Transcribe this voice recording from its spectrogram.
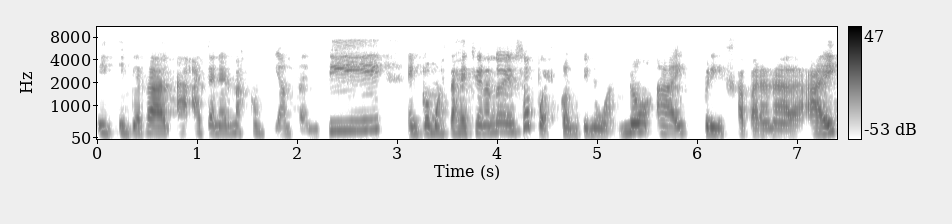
y, empiezas a, tener más confianza en ti, en cómo estás gestionando eso, pues continúa. No hay prisa para nada. Hay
